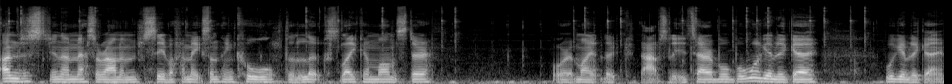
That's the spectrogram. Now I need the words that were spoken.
I'm just gonna mess around and see if I can make something cool that looks like a monster. Or it might look absolutely terrible, but we'll give it a go. We'll give it a go.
